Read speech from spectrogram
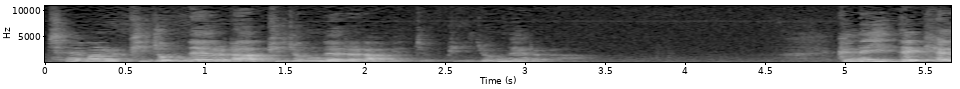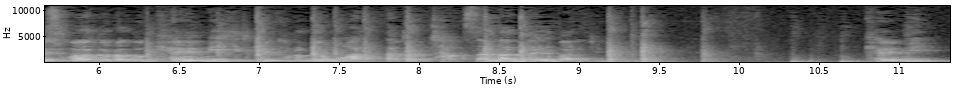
제발 비 좀 내려라 비 좀 내려라 하겠죠. 비 좀 내려라. 근데 이때 개수가 하더라도 개미 이렇게 들어오면 왔다가 작살난다 이 말이지. 개미.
